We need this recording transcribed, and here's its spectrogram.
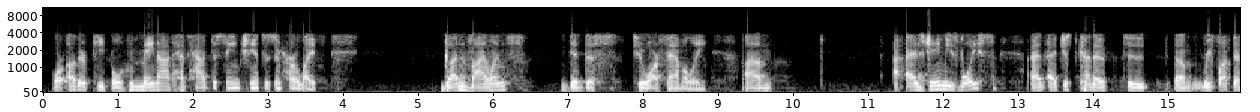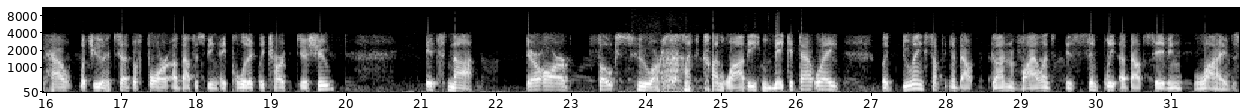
or other people who may not have had the same chances in her life. Gun violence did this to our family. Um, as Jamie's voice, and uh, just kind of to um, reflect on how what you had said before about this being a politically charged issue, it's not. There are folks who are on gun lobby who make it that way, but doing something about gun violence is simply about saving lives.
